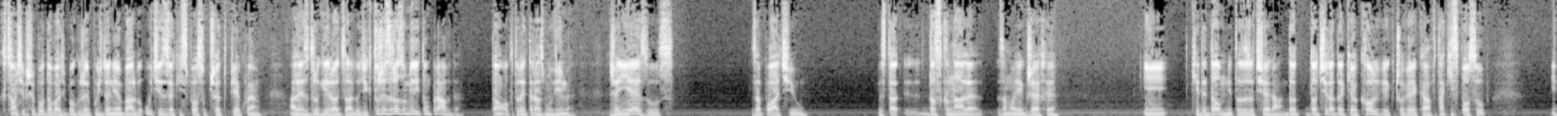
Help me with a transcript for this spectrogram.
chcą się przypodobać Bogu, żeby pójść do nieba, albo uciec w jakiś sposób przed piekłem, ale jest drugi rodzaj ludzi, którzy zrozumieli tą prawdę, tą, o której teraz mówimy, że Jezus zapłacił doskonale za moje grzechy i kiedy do mnie to dociera, do, dociera do jakiegokolwiek człowieka w taki sposób i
